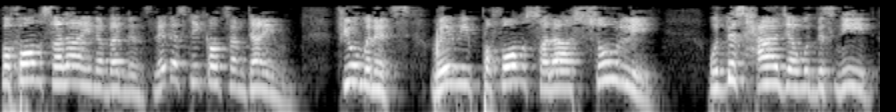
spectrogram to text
Perform salah in abundance. Let us take out some time, few minutes, where we perform salah solely with this haja, with this need,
